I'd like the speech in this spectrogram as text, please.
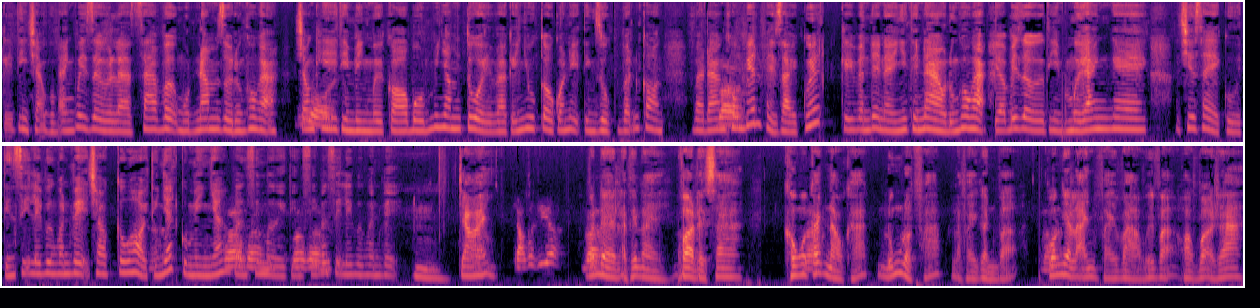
cái tình trạng của anh bây giờ là xa vợ một năm rồi đúng không ạ? Trong khi thì mình mới có 45 tuổi và cái nhu cầu quan hệ tình dục vẫn còn và đang Vâng. không biết phải giải quyết cái vấn đề này như thế nào đúng không ạ? Thì, à, Bây giờ thì mời anh nghe chia sẻ của tiến sĩ Lê Vương Văn Vệ cho câu hỏi thứ nhất của mình nhé. Vâng, Vâng, xin vâng, mời tiến vâng, sĩ vâng. bác sĩ Lê Vương Văn Vệ. Ừ. Chào anh. chào bác sĩ ạ Vấn đề là thế này, vợ để xa, không có Vâng. cách nào khác, đúng luật pháp là phải gần vợ. Có nghĩa là anh phải vào với vợ hoặc vợ ra,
